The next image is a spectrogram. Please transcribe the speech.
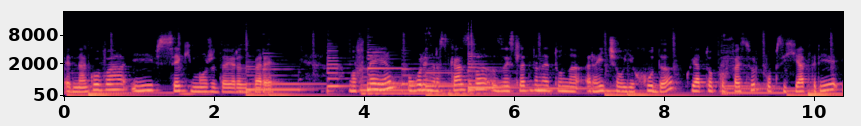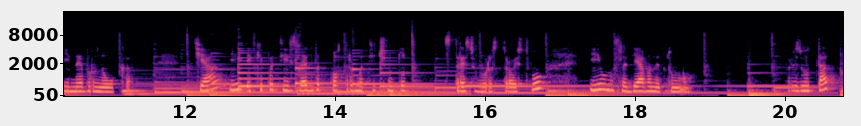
една глава и всеки може да я разбере. В нея Уолин разказва за изследването на Рейчел Яхуда, която е професор по психиатрия и невронаука. Тя и екипът ти изследват посттравматичното стресово разстройство и унаследяването му резултат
